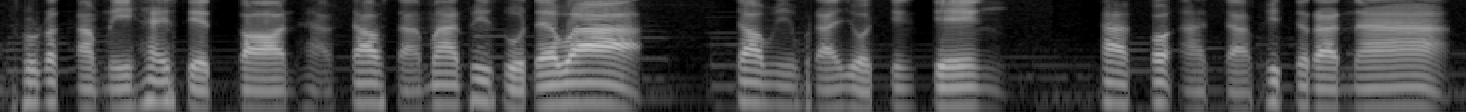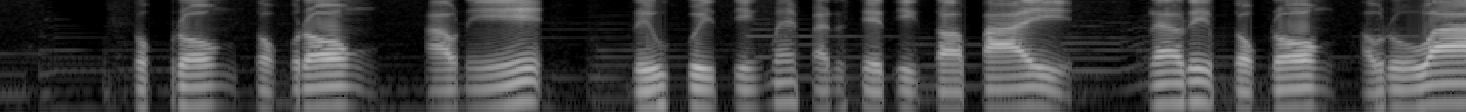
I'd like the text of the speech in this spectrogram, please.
ำธุรกรรมนี้ให้เสร็จก่อนหากเจ้าสามารถพิสูจน์ได้ว่า เจ้ามีประโยชน์จริง ๆ ข้าก็อาจจะพิจารณา ตกลงตกลงคราวนี้หลิวกุยติงไม่ปฏิเสธอีกต่อไป แล้วรีบตกลง เขารู้ว่า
